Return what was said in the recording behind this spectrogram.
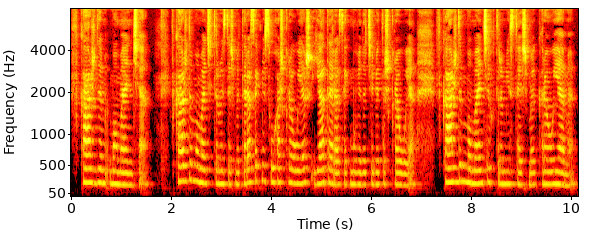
w każdym momencie. W każdym momencie, w którym jesteśmy teraz, jak mnie słuchasz, kreujesz, ja teraz, jak mówię do Ciebie, też kreuję. W każdym momencie, w którym jesteśmy, kreujemy.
